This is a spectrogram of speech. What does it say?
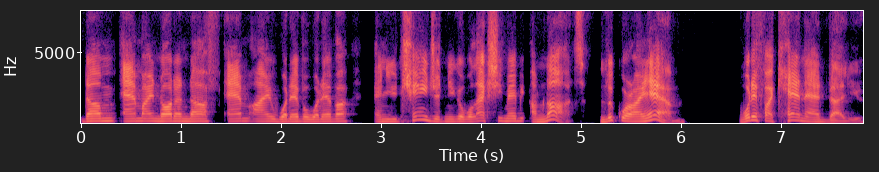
dumb? Am I not enough? Am I whatever, whatever? And you change it and you go, well, actually, maybe I'm not. Look where I am what if I can add value?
